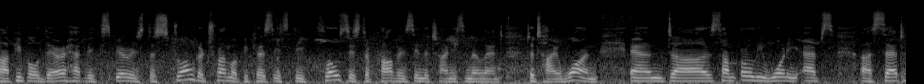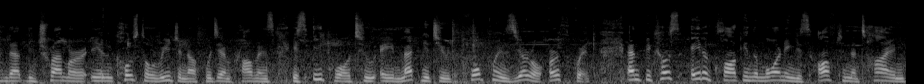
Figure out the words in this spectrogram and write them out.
uh, people there have experienced a stronger tremor because it's the closest province in the Chinese mainland to Taiwan. And uh, some early warning apps uh, said said that the tremor in coastal region of Fujian province is equal to a magnitude 4.0 earthquake. And because 8 o'clock in the morning is often a time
